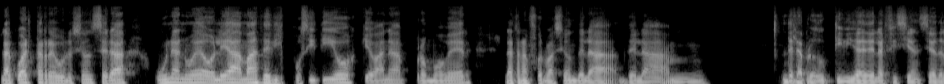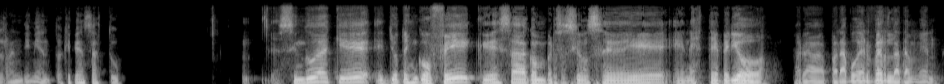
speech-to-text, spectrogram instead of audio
la cuarta revolución será una nueva oleada más de dispositivos que van a promover la transformación de la, de la, mm, de la productividad y de la eficiencia, del rendimiento? ¿Qué piensas tú? Sin duda que yo tengo fe que esa conversación se dé en este periodo para, para poder verla también.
